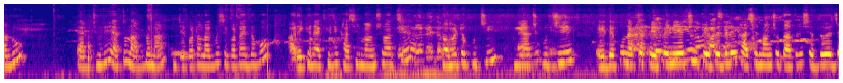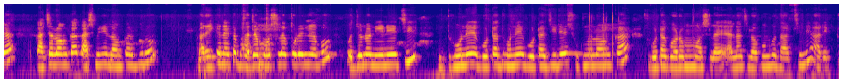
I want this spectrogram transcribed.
আলু। এক ঝুড়ি, এত লাগবে না, যে কটা লাগবে সে কটাই দেবো। আর এখানে এক কেজি খাসির মাংস আছে, টমেটো কুচি, পেঁয়াজ কুচি। এই দেখুন, একটা পেঁপে নিয়েছি, পেঁপে দিলে খাসির মাংস তাড়াতাড়ি সেদ্ধ হয়ে যায়। কাঁচা লঙ্কা, কাশ্মীরি লঙ্কার গুঁড়ো। আর এখানে একটা ভাজা মশলা করে নেব। ওর জন্য নিয়ে নিয়েছি ধনে, গোটা ধনে, গোটা জিরে, শুকনো লঙ্কা, গোটা গরম মশলা, এলাচ, লবঙ্গ, দারচিনি আর একটু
